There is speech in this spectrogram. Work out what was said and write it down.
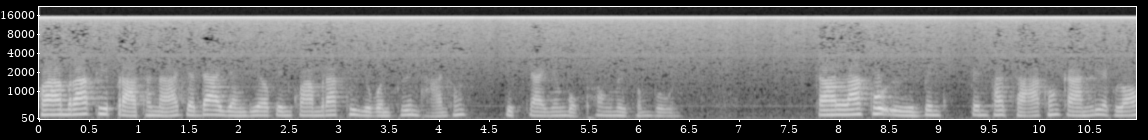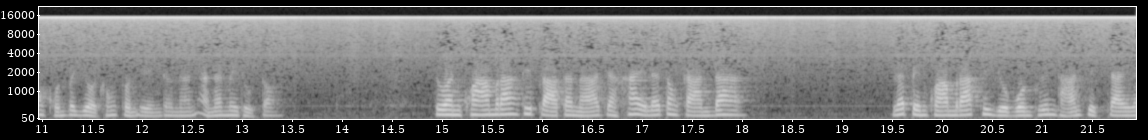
ความรักที่ปรารถนาจะได้อย่างเดียวเป็นความรักที่อยู่บนพื้นฐานของจิตใจยังบกพร่องไม่สมบูรณ์ การรักผู้อื่นเป็นเป็นภาษาของการเรียกร้องผลประโยชน์ของตนเองเท่านั้น อันนั้นไม่ถูกต้อง ส่วนความรักที่ปรารถนาจะให้และต้องการได้ และเป็นความรักที่อยู่บนพื้นฐานจิตใจใน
